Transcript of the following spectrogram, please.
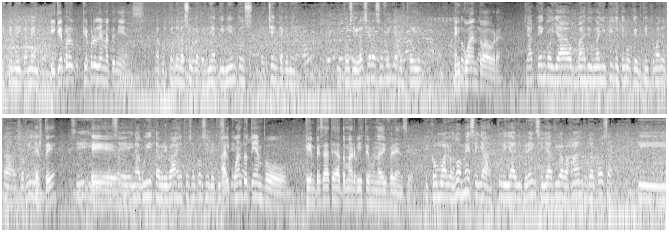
este medicamento. ¿Y qué, pro- qué problema tenías? La cuestión del azúcar, tenía 580 que tenía. Entonces gracias a la zorrilla me estoy... ¿En cuánto ahora? Ya tengo ya más de un año y pico tengo que estoy tomando esta zorrilla. ¿El té? Sí, y Eh, entonces en agüita, brebaje, todas esas cosas. y me estoy ¿Al cuánto tiempo que empezaste a tomar viste una diferencia? Y como a los dos meses ya tuve ya diferencia, ya iba bajando, toda cosa. Y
